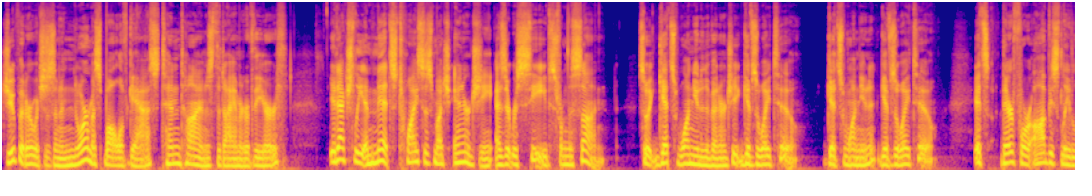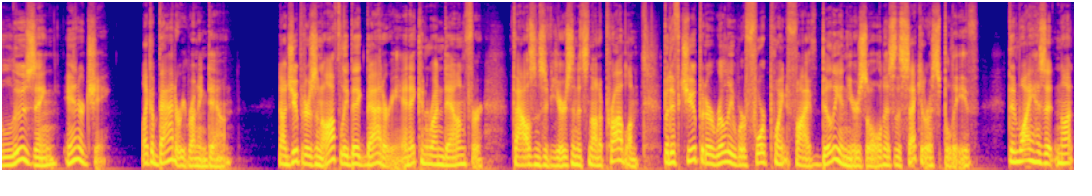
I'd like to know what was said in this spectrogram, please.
Jupiter, which is an enormous ball of gas, 10 times the diameter of the Earth, it actually emits twice as much energy as it receives from the sun. So it gets one unit of energy, it gives away two. Gets one unit, gives away two. It's therefore obviously losing energy, like a battery running down. Now, Jupiter's an awfully big battery, and it can run down for thousands of years, and it's not a problem. But if Jupiter really were 4.5 billion years old, as the secularists believe, then why has it not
